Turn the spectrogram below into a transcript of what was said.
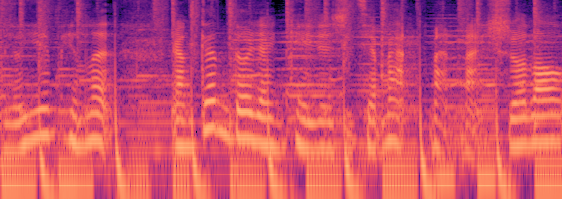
留言评论，让更多人可以认识千嫚慢慢说喽。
